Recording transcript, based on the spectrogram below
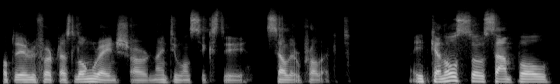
what we refer to as long range, our 9160 cellular product. It can also sample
